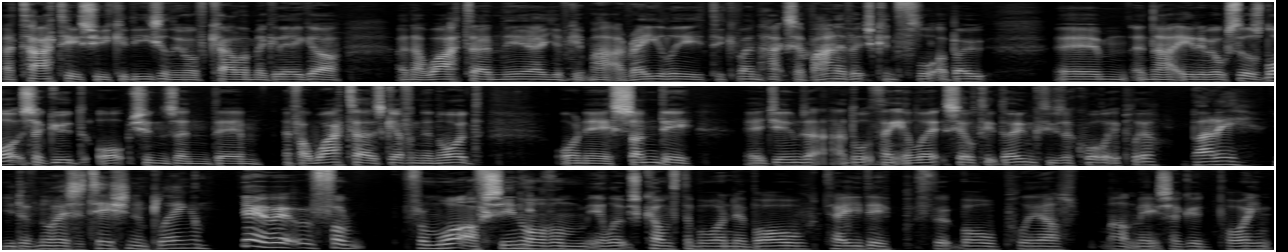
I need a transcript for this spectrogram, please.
Hatate, so you could easily have Callum McGregor and Awata in there. You've got Matt O'Riley to come in. Haksabanovic can float about um, in that area. Well, so there's lots of good options. And um, if Awata is given the nod on a Sunday, uh, James, I don't think he'll let Celtic down because he's a quality player. Barry, you'd have no hesitation in playing him. Yeah, for from what I've seen of him, he looks comfortable on the ball, tidy football player. Mark makes a good point.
